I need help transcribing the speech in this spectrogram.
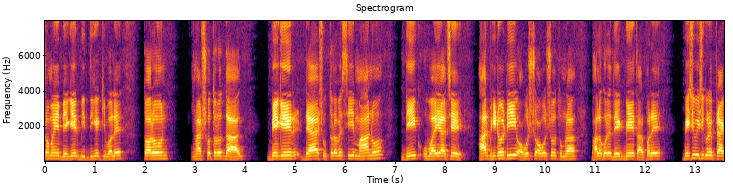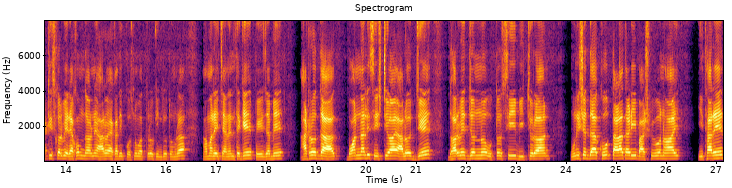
সময়ে বেগের বৃদ্ধিকে কি বলে? ত্বরণ। আর সতেরোর দাগ বেগের ড্যাশ, উত্তর হবে সি, মান ও দিক উভয় আছে। আর ভিডিওটি অবশ্য অবশ্য তোমরা ভালো করে দেখবে, তারপরে বেশি বেশি করে প্র্যাকটিস করবে, এরকম ধরনের আরও একাধিক প্রশ্নপত্র কিন্তু তোমরা আমার এই চ্যানেল থেকে পেয়ে যাবে। আঠেরোর দাগ, বর্ণালী সৃষ্টি হয় আলোর যে ধর্মের জন্য। উত্তর সি, বিচ্ছুরণ। উনিশের দাগ খুব তাড়াতাড়ি বাষ্পীবন হয় ইথারের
